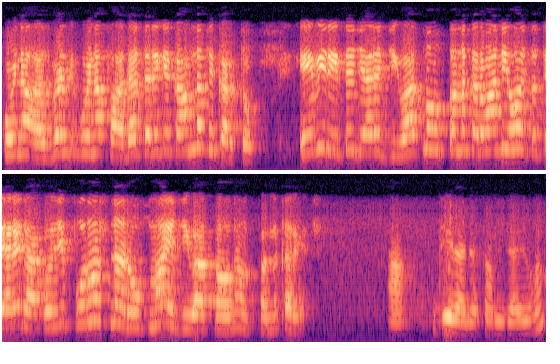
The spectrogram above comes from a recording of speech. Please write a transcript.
કોઈના હસબન્ડ કે કોઈના ફાધર તરીકે કામ નથી કરતો. એવી રીતે જયારે જીવાત્મા ઉત્પન્ન કરવાની હોય તો ત્યારે ઠાકોરજી પુરુષના રૂપમાં એ જીવાત્માઓને ઉત્પન્ન કરે છે. હા જી રાજા સમજાયું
